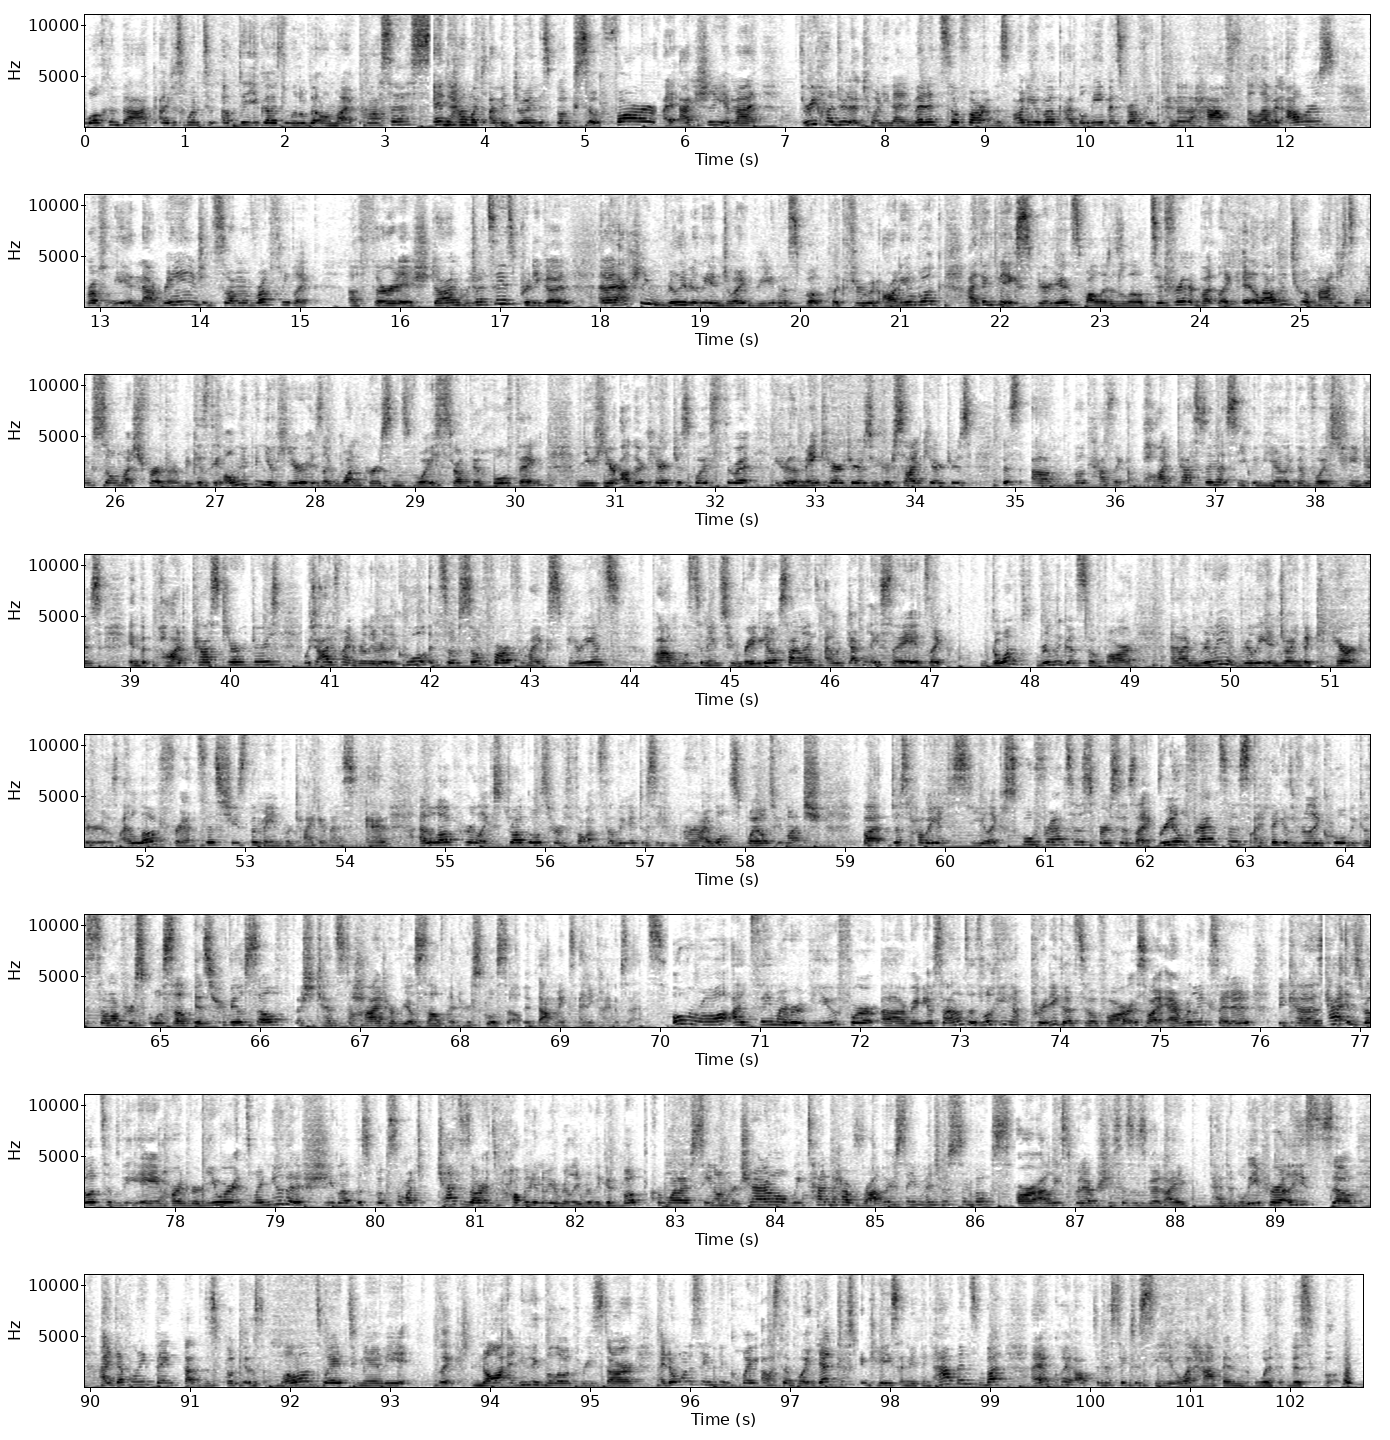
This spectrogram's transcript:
Welcome back. I just wanted to update you guys a little bit on my process and how much I'm enjoying this book so far. I actually am at 329 minutes so far of this audiobook. I believe it's roughly 10 and a half, 11 hours, roughly in that range. And so I'm roughly like a third-ish done, which I'd say is pretty good. And I actually really, really enjoy reading this book, like through an audiobook. I think the experience, while it is a little different, but like it allows me to imagine something so much further because the only thing you hear is like one person's voice throughout the whole thing and you hear other characters' voice through it. You hear the main characters, you hear side characters. This um, book has like a podcast in it so you can hear like the voice changes in the podcast characters, which I find really, really cool. And so, so far from my experience um, listening to radio silence, I would definitely say it's like going really good so far and I'm really really enjoying the characters. I love Frances, she's the main protagonist and I love her like struggles, her thoughts that we get to see from her. I won't spoil too much but just how we get to see like school Frances versus like real Frances I think is really cool because some of her school self is her real self but she tends to hide her real self in her school self if that makes any kind of sense. Overall I'd say my review for uh, Radio Silence is looking pretty good so far so I am really excited because Kat is relatively a hard reviewer and so I knew that if she loved this book so much chances are it's probably going to be a really really good book. From what I've seen on her channel we tend to have rather same interests in books or at least whatever she says is good I tend to believe her at least. So I definitely think that this book is well on its way to maybe like not anything below a three star. I don't want to say anything quite past that point yet just in case anything happens, but I am quite optimistic to see what happens with this book.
